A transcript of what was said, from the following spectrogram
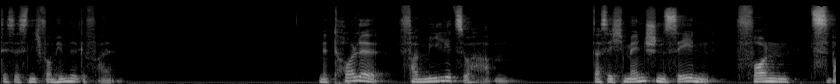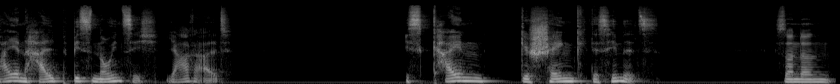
das ist nicht vom Himmel gefallen. Eine tolle Familie zu haben, dass sich Menschen sehen von zweieinhalb bis 90 Jahre alt, ist kein Geschenk des Himmels, sondern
